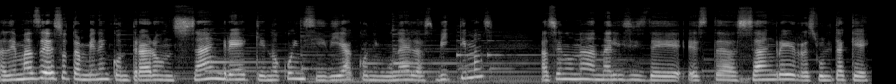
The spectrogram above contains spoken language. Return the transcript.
Además de eso, también encontraron sangre que no coincidía con ninguna de las víctimas. Hacen un análisis de esta sangre y resulta que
